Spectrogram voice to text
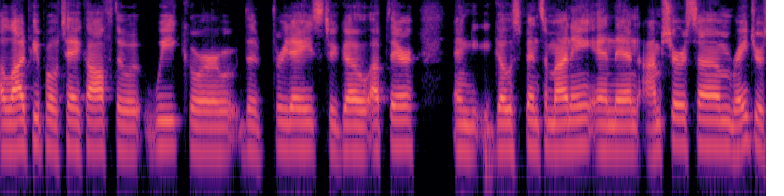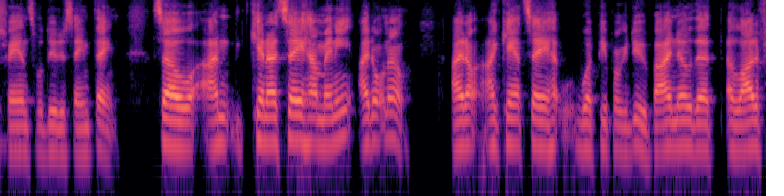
A lot of people will take off the week or the three days to go up there and go spend some money. And then I'm sure some Rangers fans will do the same thing. So I'm can I say how many? I don't know. I don't I can't say what people can do, but I know that a lot of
